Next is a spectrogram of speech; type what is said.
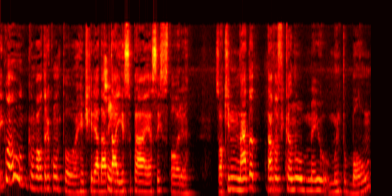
igual o que o Walter contou. A gente queria adaptar Sim. isso para essa história. Só que nada tava ficando meio muito bom.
